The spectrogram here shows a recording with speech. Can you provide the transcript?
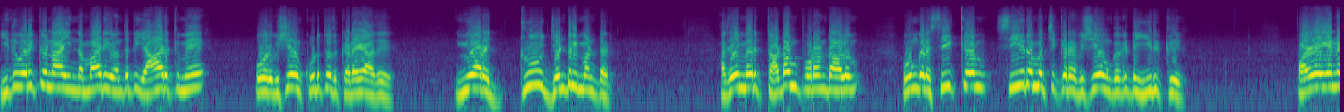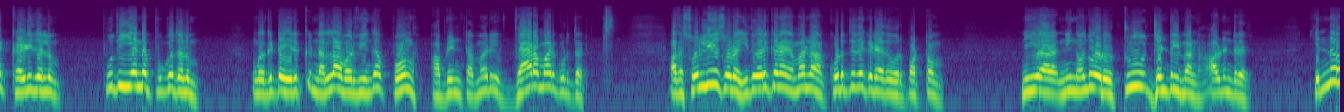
இது வரைக்கும் நான் இந்த மாதிரி வந்துட்டு யாருக்குமே ஒரு விஷயம் கொடுத்தது கிடையாது. You are a true gentleman அதேமாதிரி தடம் புரண்டாலும் உங்களை சீக்கிரம் சீரமைச்சிக்கிற விஷயம் உங்ககிட்ட இருக்குது பழையன கழிதலும் புதியன புகுதலும் உங்ககிட்ட இருக்குது நல்லா வருவீங்க போங்க அப்படின்ற மாதிரி வேற மாதிரி கொடுத்தாரு. அதை சொல்லியே சொல்ல இது வரைக்கும் நான் இந்த மாதிரி நான் கொடுத்ததே கிடையாது ஒரு பட்டம். நீ நீங்கள் வந்து ஒரு ட்ரூ ஜென்டில்மேன் அப்படின்றார். என்ன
